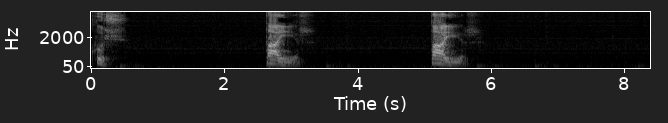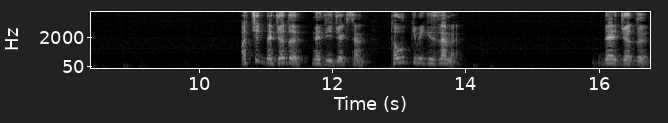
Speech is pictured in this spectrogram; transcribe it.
Kuş. Tayir. Tayir. Açık de cadı ne diyeceksen. Tavuk gibi gizleme. De cadı.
